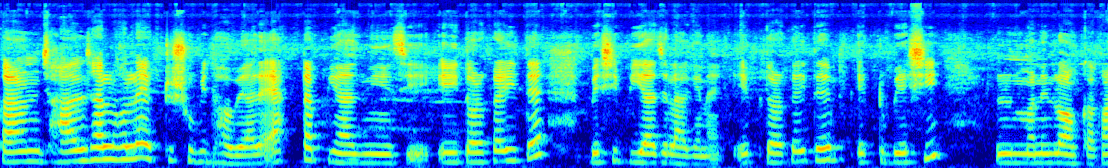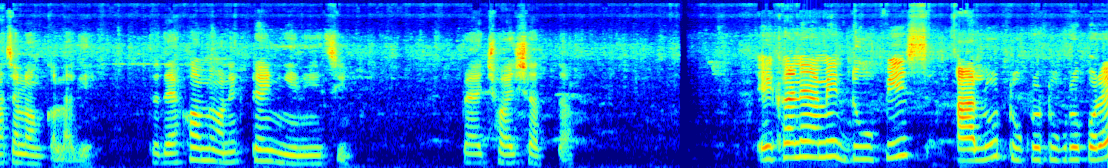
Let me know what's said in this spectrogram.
কারণ ঝাল ঝাল হলে একটু সুবিধা হবে। আর একটা পেঁয়াজ নিয়েছি এই তরকারিতে বেশি পেঁয়াজ লাগে না। এই তরকারিতে একটু বেশি মানে লঙ্কা কাঁচা লঙ্কা লাগে। তো দেখো আমি অনেকটাই নিয়ে নিয়েছি প্রায় ছয় সাতটা। এখানে আমি দু পিস আলু টুকরো টুকরো করে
